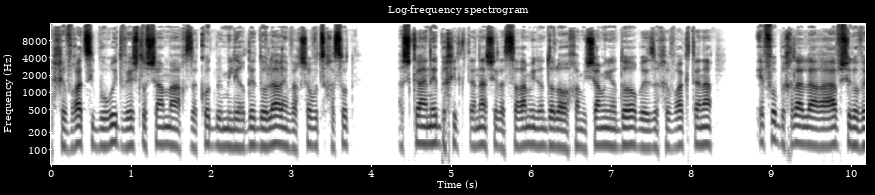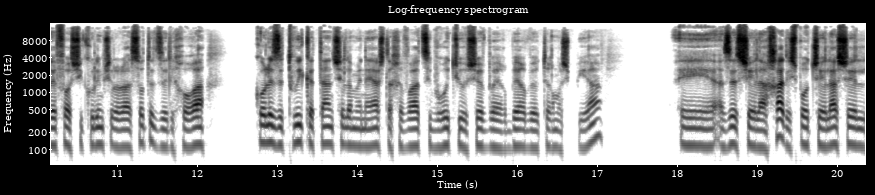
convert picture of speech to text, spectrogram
חברה ציבורית ויש לו שם החזקות במיליארדי דולרים, ועכשיו הוא צריך לעשות השקעה נעבכית קטנה של 10 מיליון דולר או 5 מיליון דולר באיזה חברה קטנה. איפה בכלל הרעב שלו ואיפה השיקולים שלו לעשות את זה, לכאורה כל איזה טוויק קטן של המניה של החברה הציבורית שהוא יושב בה הרבה הרבה יותר משפיעה. אה, אז זו שאלה אחת, יש פה עוד שאלה של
